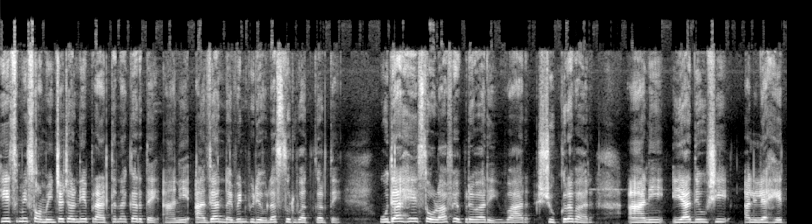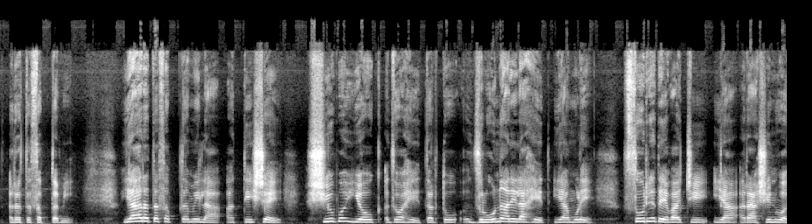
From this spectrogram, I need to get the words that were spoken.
हीच मी स्वामींच्या चरणी प्रार्थना करते आणि आज या नवीन व्हिडिओला सुरुवात करते. उद्या हे सोळा फेब्रुवारी वार शुक्रवार आणि या दिवशी आलेले आहेत रथसप्तमी. या रथसप्तमीला अतिशय शुभ योग जो आहे तर तो जुळून आलेला आहे. यामुळे सूर्यदेवाची या राशींवर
